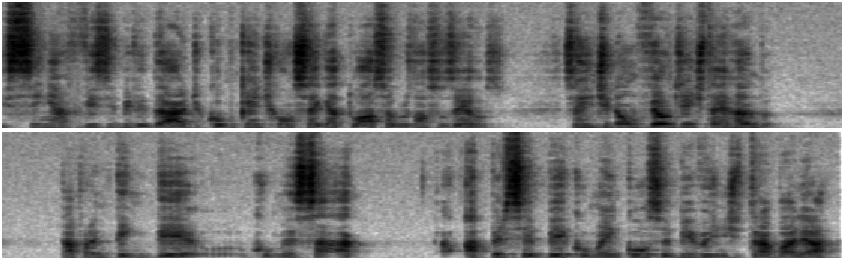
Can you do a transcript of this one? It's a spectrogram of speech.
E sem a visibilidade, como que a gente consegue atuar sobre os nossos erros? Se a gente não vê onde a gente está errando. Dá para entender, começar a, a, perceber como é inconcebível a gente trabalhar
